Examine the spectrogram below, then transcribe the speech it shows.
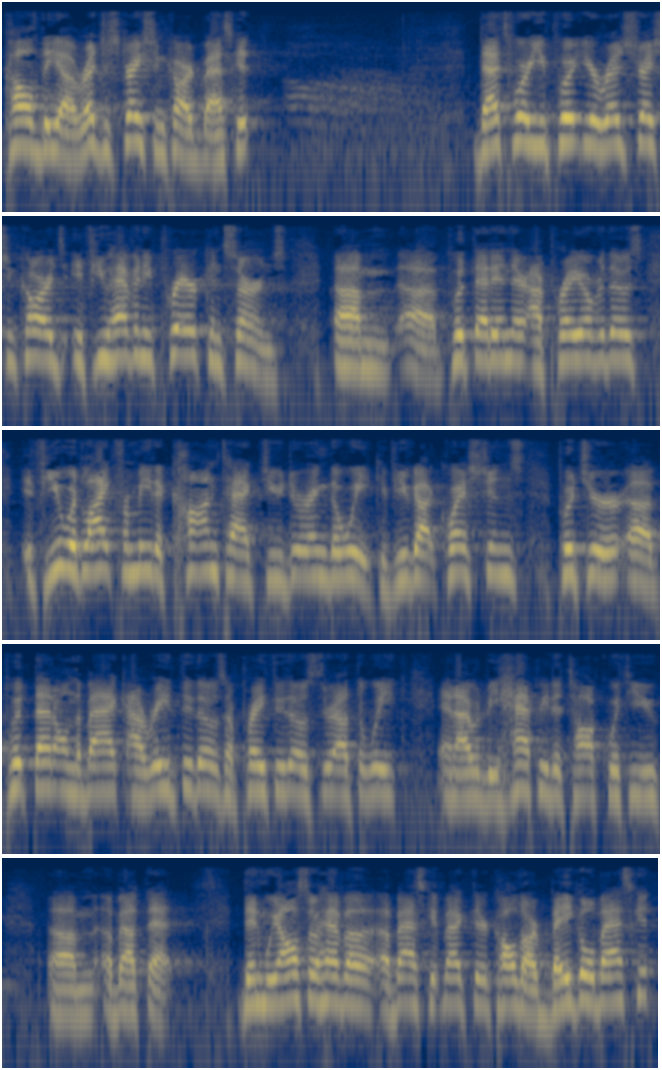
called the uh, registration card basket. That's where you put your registration cards. If you have any prayer concerns, um, uh, put that in there. I pray over those. If you would like for me to contact you during the week, if you got questions, put your uh, put that on the back. I read through those. I pray through those throughout the week, and I would be happy to talk with you um, about that. Then we also have a, a basket back there called our bagel basket.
